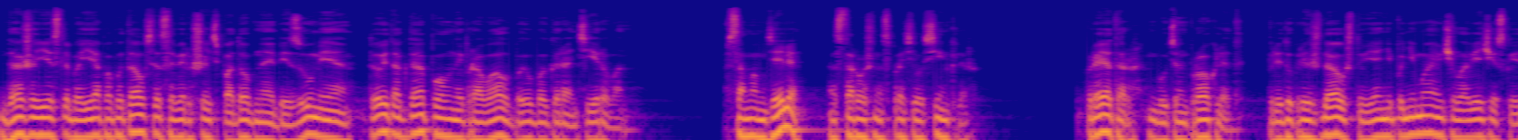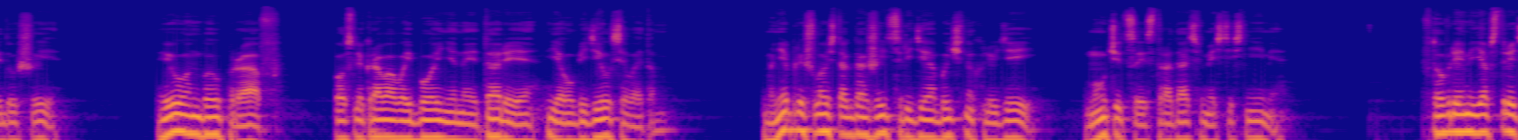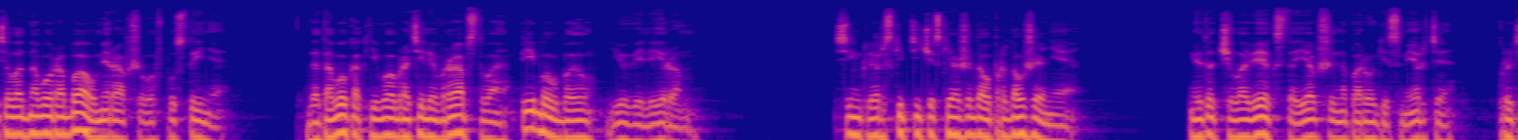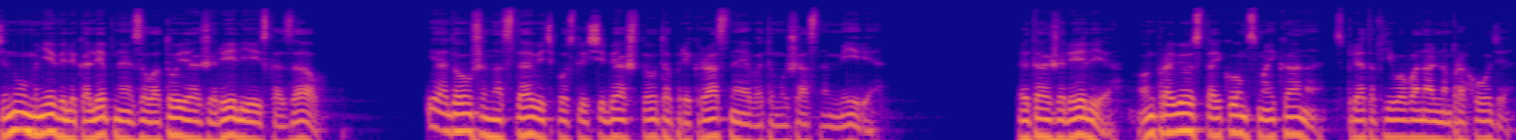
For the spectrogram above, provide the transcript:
Даже если бы я попытался совершить подобное безумие, то и тогда полный провал был бы гарантирован. «В самом деле?» – осторожно спросил Синклер. «Претор, будь он проклят, предупреждал, что я не понимаю человеческой души. И он был прав. После кровавой бойни на Итарии я убедился в этом. Мне пришлось тогда жить среди обычных людей, мучиться и страдать вместе с ними». В то время я встретил одного раба, умиравшего в пустыне. До того, как его обратили в рабство, Пибл был ювелиром. Синклер скептически ожидал продолжения. Этот человек, стоявший на пороге смерти, протянул мне великолепное золотое ожерелье и сказал «Я должен оставить после себя что-то прекрасное в этом ужасном мире». Это ожерелье он провез тайком с Майкана, спрятав его в анальном проходе.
